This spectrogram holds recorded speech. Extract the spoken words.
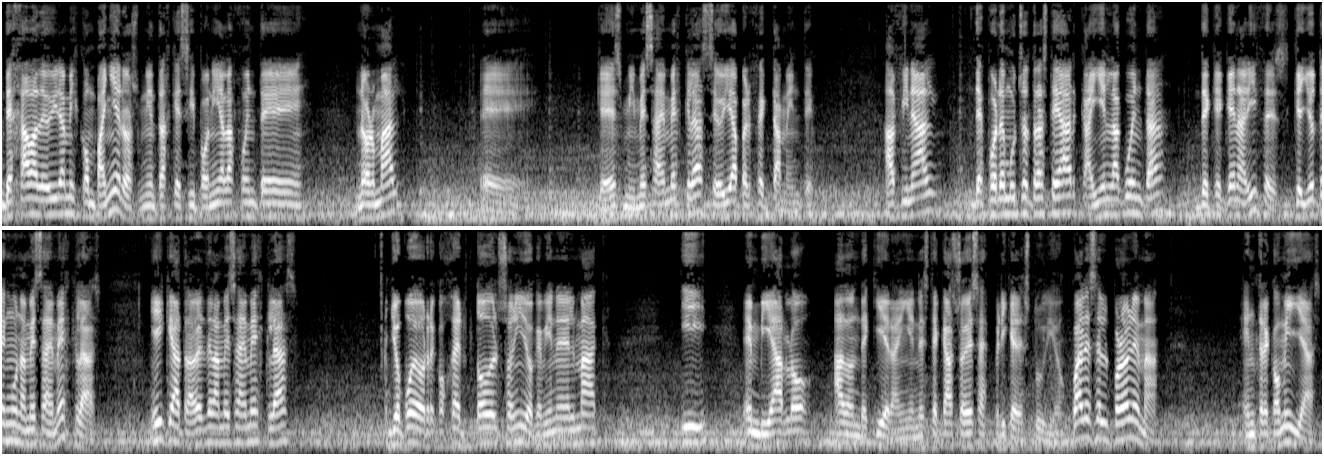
dejaba de oír a mis compañeros, mientras que si ponía la fuente normal, eh, que es mi mesa de mezclas, se oía perfectamente. Al final, después de mucho trastear, caí en la cuenta de que qué narices, que yo tengo una mesa de mezclas y que a través de la mesa de mezclas yo puedo recoger todo el sonido que viene en el Mac y enviarlo a donde quiera, y en este caso es a Spreaker Studio. ¿Cuál es el problema? Entre comillas.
